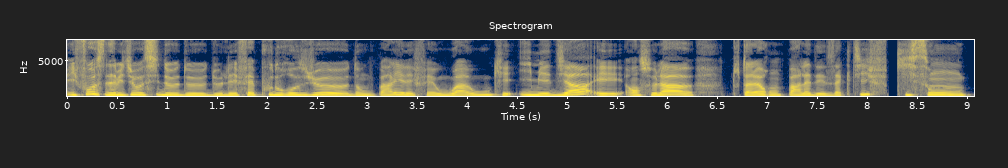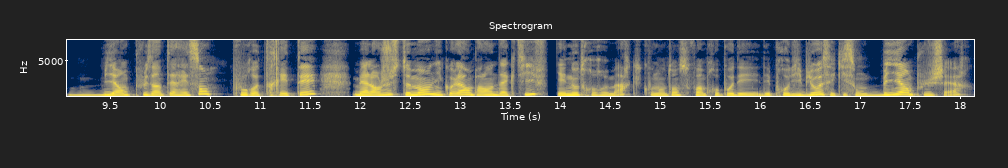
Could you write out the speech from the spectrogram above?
Il faut s'habituer aussi de, de, l'effet poudre aux yeux euh, dont vous parliez, l'effet waouh qui est immédiat. Et en cela, euh, tout à l'heure, on parlait des actifs qui sont bien plus intéressants pour traiter. Mais alors justement, Nicolas, en parlant d'actifs, il y a une autre remarque qu'on entend souvent à propos des, des produits bio, c'est qu'ils sont bien plus chers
